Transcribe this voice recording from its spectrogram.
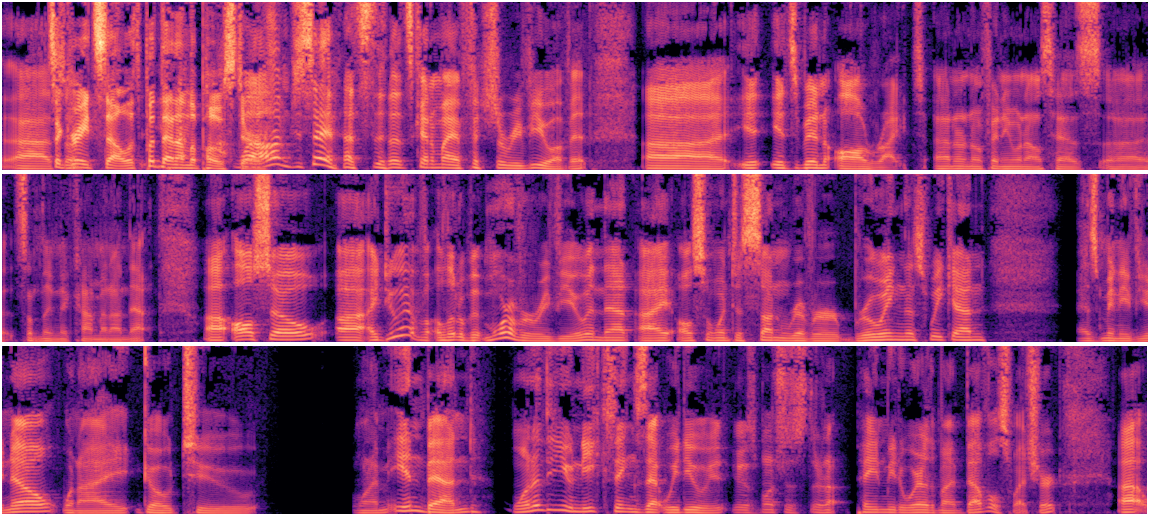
Uh, it's a great sell. Let's put that on the poster. Well, I'm just saying that's that's kind of my official review of it. Uh, it has been all right. I don't know if anyone else has uh, something to comment on that. Uh, also, uh, I do have a little bit more of a review in that I also went to Sunriver Brewing this weekend. As many of you know, when I go to when I'm in Bend, one of the unique things that we do, as much as they're not paying me to wear my Bevel sweatshirt, uh,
